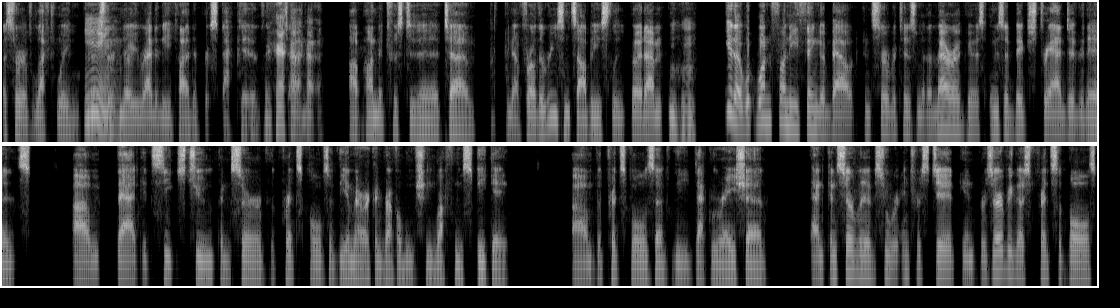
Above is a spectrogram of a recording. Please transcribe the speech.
a sort of left wing, mm. you know, sort of hmm. know your enemy kind of perspective. And, um, I'm interested in it, uh, you know, for other reasons, obviously. But um, mm-hmm you know, one funny thing about conservatism in America is, is a big strand of it is um, that it seeks to conserve the principles of the American Revolution, roughly speaking, um, the principles of the Declaration. And conservatives who are interested in preserving those principles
